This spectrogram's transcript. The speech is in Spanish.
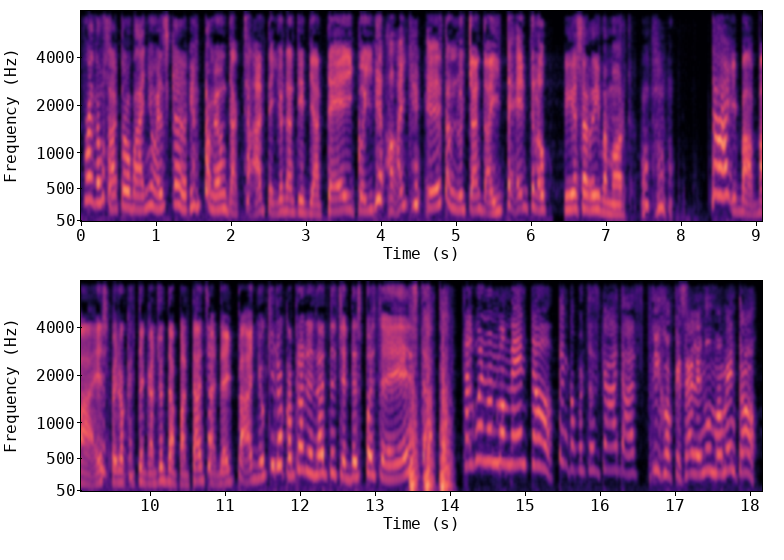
¿puedo usar tu baño? Es que tomé un taxante y un antidiateico y... ¡Ay! Están luchando ahí dentro. Y es arriba, Mort. Ay, mamá, espero que tengas una patanza en el baño. Quiero comprar el antes y el después de esta. ¡Salgo en un momento! Tengo muchas ganas. Dijo que sale en un momento.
